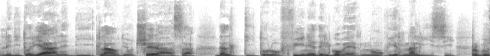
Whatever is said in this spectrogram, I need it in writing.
l'editoriale di Claudio Cerasa dal titolo Fine del governo Virnalisi. Proprio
